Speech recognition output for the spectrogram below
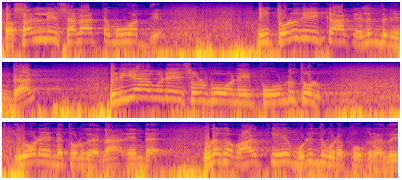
ஃபசல்லி சலாத்த முவத்திய நீ தொழுகைக்காக எழுந்து நின்றால் பிரியாவிடை சொல்பவனை போன்று தொழு. இதோட என்ற தொழுகை நான் என்ற உலக வாழ்க்கையே முடிந்துவிட போகிறது.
